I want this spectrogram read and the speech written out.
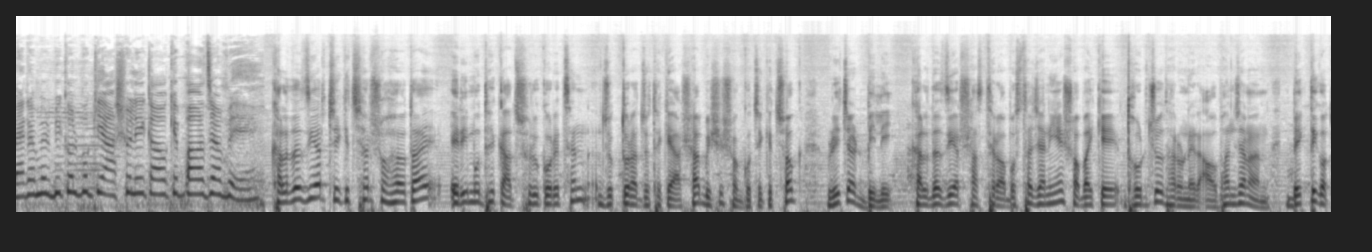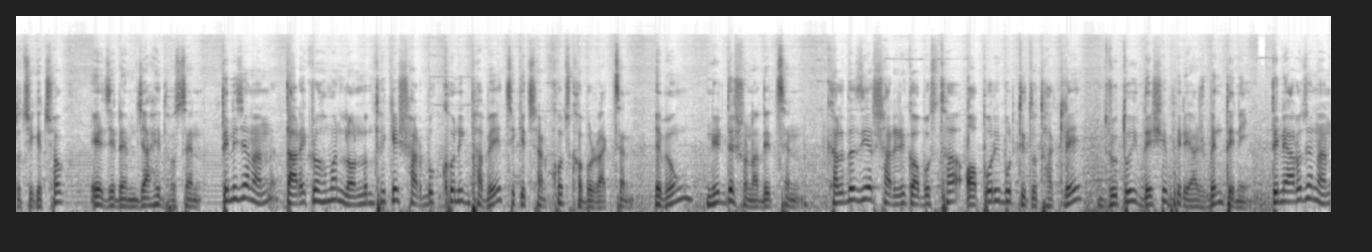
ম্যাডামের বিকল্প কি আসলে কাউকে পাওয়া যাবে? খালেদা জিয়ার চিকিৎসার সহায়তায় এরই মধ্যে কাজ শুরু করেছেন যুক্তরাজ্য থেকে আসা বিশেষজ্ঞ চিকিৎসক রিচার্ড বিলি। খালেদা জিয়ার স্বাস্থ্যের অবস্থা জানিয়ে সবাইকে ধৈর্য ধারণের আহ্বান জানান ব্যক্তিগত চিকিৎসক এজেড এম জাহিদ হোসেন। তিনি জানান, তারেক রহমান লন্ডন থেকে সার্বক্ষণিকভাবে চিকিৎসার খোঁজ খবর রাখছেন এবং নির্দেশনা দিচ্ছেন। খালেদা জিয়ার শারীরিক অবস্থা অপরিবর্তিত থাকলে দ্রুতই দেশে ফিরে আসবেন তিনি। তিনি আরও জানান,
